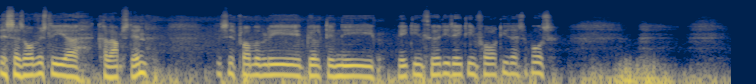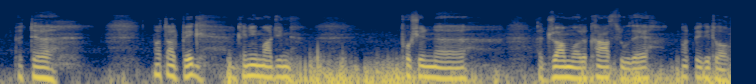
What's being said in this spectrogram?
This has obviously uh, collapsed in. This is probably built in the 1830s, 1840s I suppose. But uh, not that big and can you imagine pushing uh, a drum or a car through there not big at all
